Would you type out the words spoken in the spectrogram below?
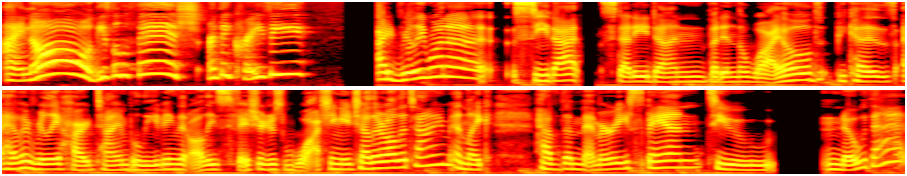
I know. These little fish. Aren't they crazy? I really want to see that study done, but in the wild, because I have a really hard time believing that all these fish are just watching each other all the time and like have the memory span to know that.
